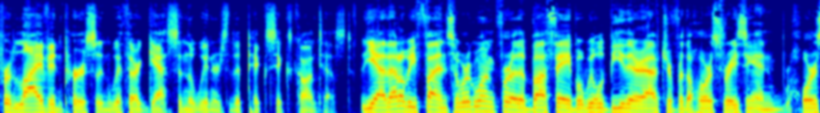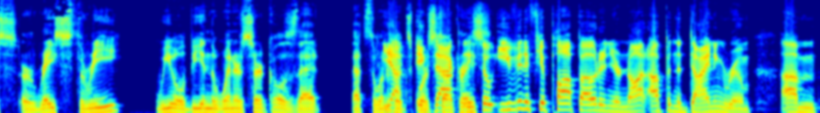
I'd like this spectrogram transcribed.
for live in person with our guests and the winners of the Pick Six contest. Yeah, that'll be fun. So we're going for the buffet, but we'll be there after for the horse racing and horse or race three. We will be in the winner's circle. Is that that's the one yeah, Sports exactly. race? So even if you pop out and you're not up in the dining room, um,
